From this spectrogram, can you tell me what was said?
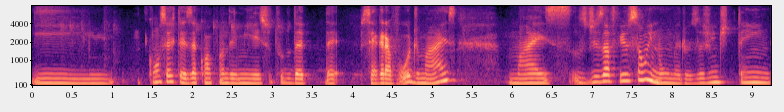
E com certeza com a pandemia isso tudo deve, deve, se agravou demais, mas os desafios são inúmeros. A gente tem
